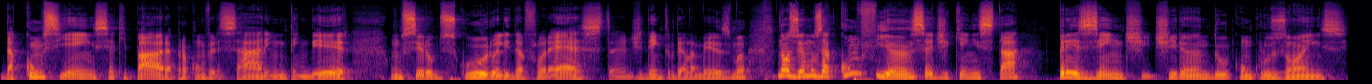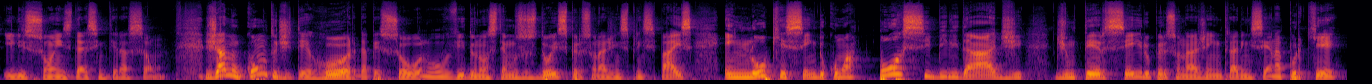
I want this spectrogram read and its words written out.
da consciência que para para conversar e entender um ser obscuro ali da floresta, de dentro dela mesma, nós vemos a confiança de quem está presente, tirando conclusões e lições dessa interação. Já no conto de terror da pessoa no ouvido, nós temos os dois personagens principais enlouquecendo com a possibilidade de um terceiro personagem entrar em cena. Por quê?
